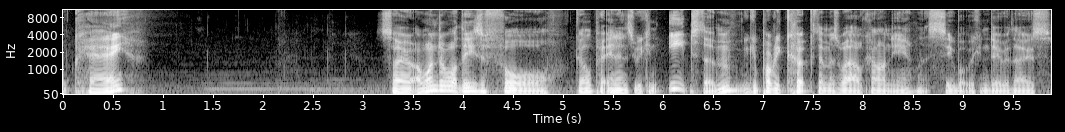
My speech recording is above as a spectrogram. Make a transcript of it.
Okay. So I wonder what these are for. Gulper innards. We can eat them. We could probably cook them as well, can't you? Let's see what we can do with those.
